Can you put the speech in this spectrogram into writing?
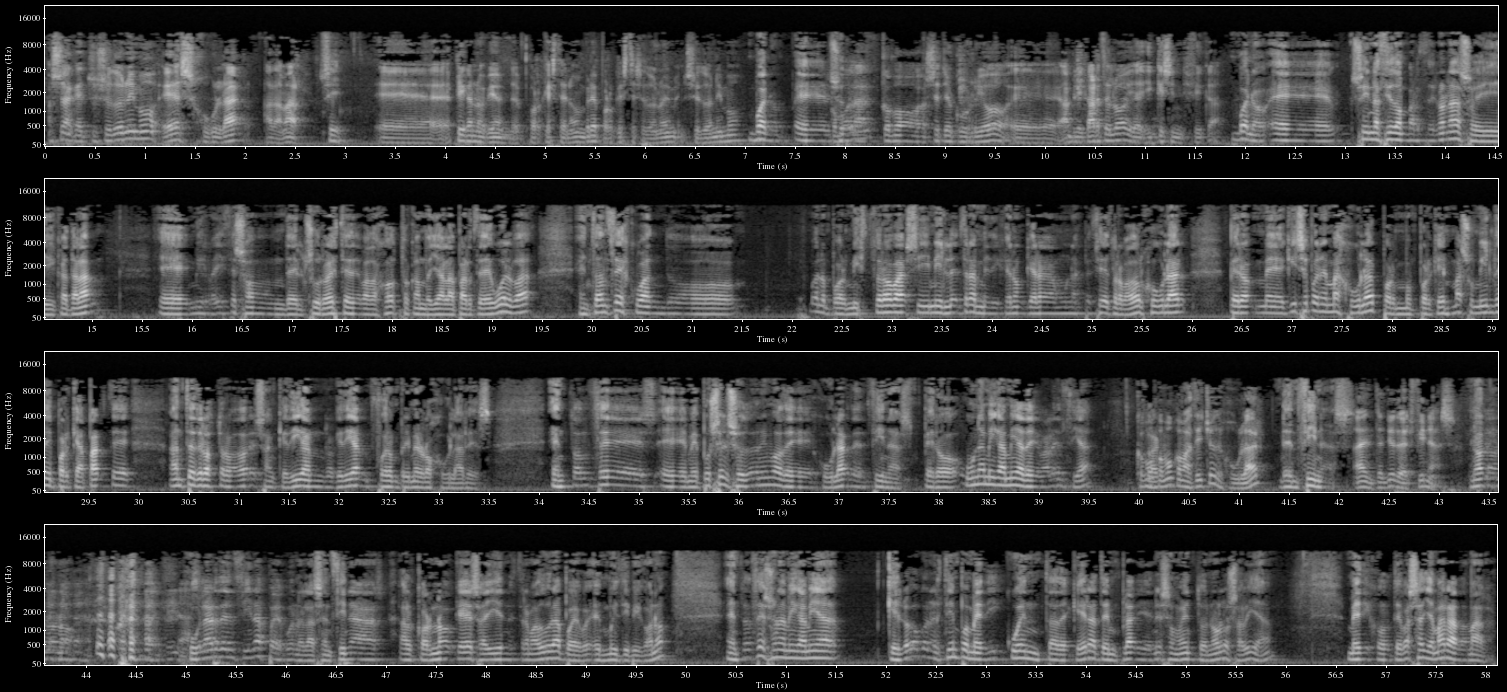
O sea que tu seudónimo es Juglar Adamar. Sí. Eh, explícanos bien de por qué este nombre, por qué este seudónimo- seudónimo. Bueno, eh, ¿Cómo, seudónimo- la- cómo se te ocurrió eh, aplicártelo y, y qué significa? Bueno, eh, soy nacido en Barcelona, soy catalán. Eh, mis raíces son del suroeste de Badajoz, tocando ya la parte de Huelva. Entonces, cuando, bueno, por mis trovas y mis letras me dijeron que era una especie de trovador juglar, pero me quise poner más juglar por- porque es más humilde y porque aparte, antes de los trovadores, aunque digan lo que digan, fueron primero los juglares. Entonces eh, me puse el seudónimo de Juglar de Encinas, pero una amiga mía de Valencia, ¿Cómo, cómo, cómo has dicho? ¿De juglar? de Encinas, Ah, entendido, de delfinas. no, no, no, no. Encinas. Juglar de encinas, pues bueno, las encinas alcornoques ahí en Extremadura, pues es muy típico, ¿no? Entonces una amiga mía, que luego con el tiempo me di cuenta de que era templaria, en ese momento no lo sabía, me dijo, te vas a llamar Adamar.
